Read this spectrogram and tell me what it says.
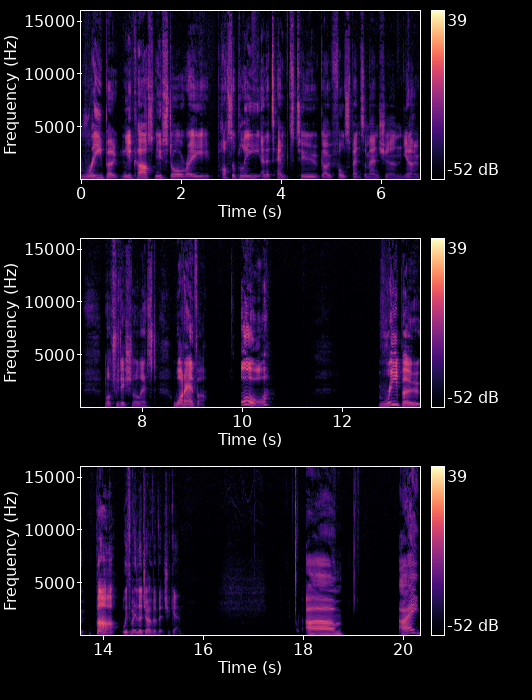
reboot, new cast, new story, possibly an attempt to go full Spencer Mansion, you know, more traditionalist, whatever. Or reboot, but with Milla Jovovich again. Um, I,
